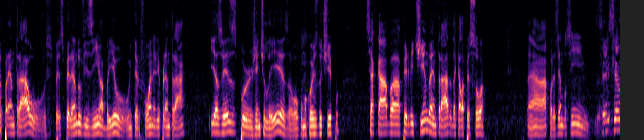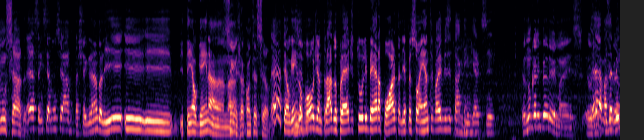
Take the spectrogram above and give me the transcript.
para entrar, o, esperando o vizinho abrir o, o interfone ali para entrar, e às vezes por gentileza ou alguma coisa do tipo, se acaba permitindo a entrada daquela pessoa. Ah, por exemplo, assim. Sem ser anunciado. É, sem ser anunciado. Tá chegando ali e, e, e tem alguém na, na, Sim, já aconteceu. É, tem alguém no hall de entrada do prédio, tu libera a porta ali, a pessoa entra e vai visitar Uhum. quem quer que seja. Eu nunca liberei, mas. É, mas é bem,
